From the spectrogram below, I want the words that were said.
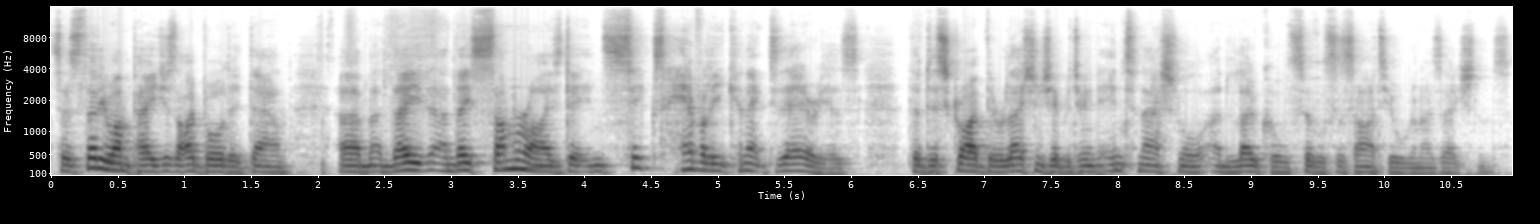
So it's 31 pages. I brought it down, um, and they and they summarised it in six heavily connected areas that describe the relationship between international and local civil society organisations.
